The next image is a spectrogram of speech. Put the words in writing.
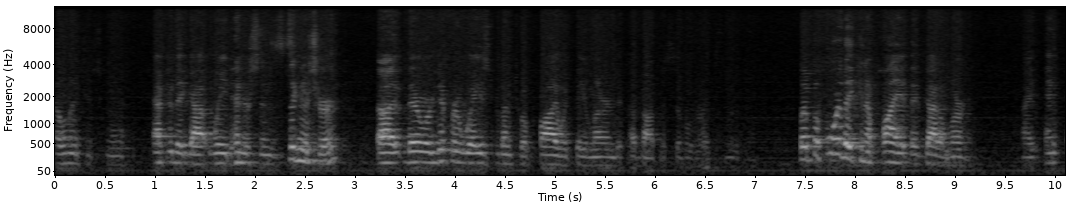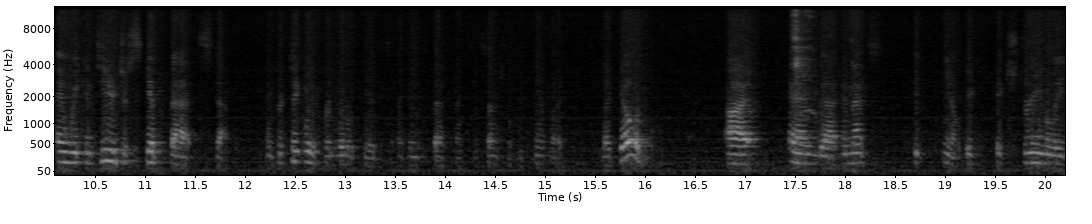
Elementary School, after they got Wade Henderson's signature, uh, there were different ways for them to apply what they learned about the civil rights movement. But before they can apply it, they've got to learn it. Right? And, and we continue to skip that step. And particularly for little kids, I think that, that's let, go of. Uh, and, uh, and that's you know, extremely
